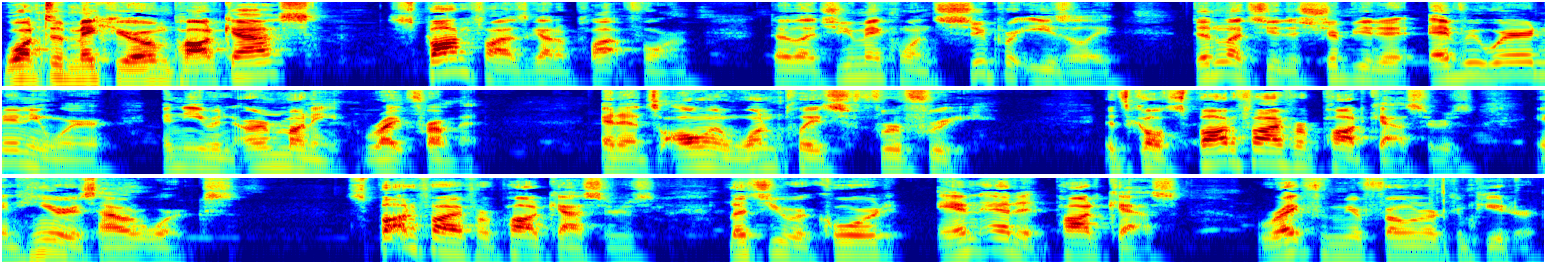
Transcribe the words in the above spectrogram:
Want to make your own podcast? Spotify's got a platform that lets you make one super easily, then lets you distribute it everywhere and anywhere and even earn money right from it. And it's all in one place for free. It's called Spotify for Podcasters, and here is how it works Spotify for Podcasters lets you record and edit podcasts right from your phone or computer.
